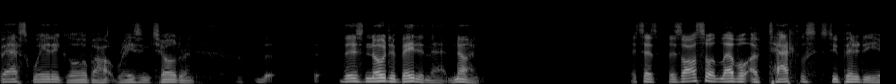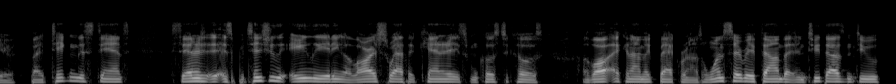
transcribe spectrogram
best way to go about raising children. There's no debate in that, none. It says there's also a level of tactical stupidity here. By taking this stance, Sanders is potentially alienating a large swath of candidates from coast to coast of all economic backgrounds. One survey found that in 2002,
